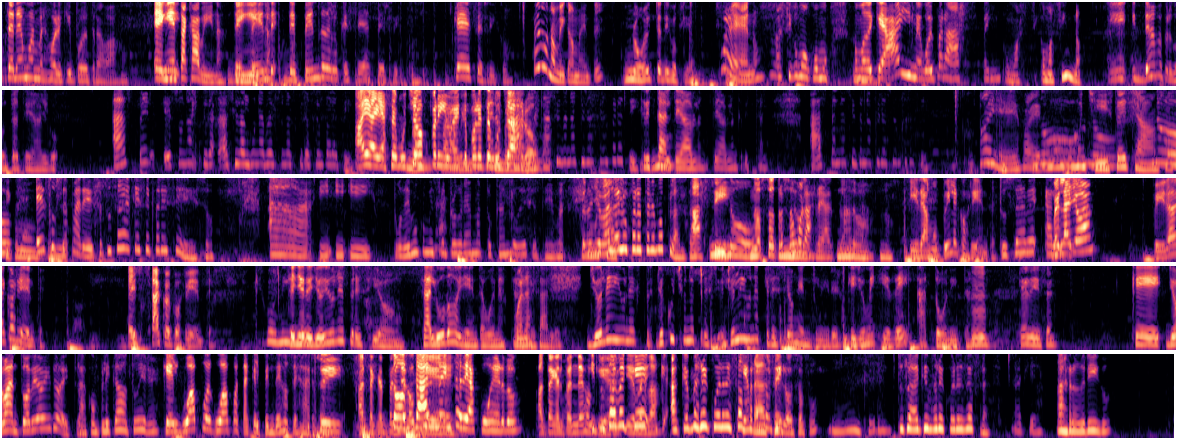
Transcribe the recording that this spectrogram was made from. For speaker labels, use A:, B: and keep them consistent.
A: Pero tenemos el mejor equipo de trabajo. En
B: Y
A: esta cabina. en
B: Depende,
A: esta.
B: depende de lo que sea ser rico. ¿Qué es ser rico?
A: Económicamente.
B: No, ¿y te dijo quién?
A: Bueno, así como, como, como de que, ay, me voy para Aspen, como así, como así, no.
B: Y, y déjame preguntarte algo. ¿Aspen es una aspira- ha sido alguna vez una aspiración para ti?
A: Ay, ay, hace mucho
B: No,
A: frío, hay que ponerse mucha
B: Aspen
A: ropa.
B: ¿Ha sido una aspiración para ti? Cristal, te hablan, te hablan, Cristal. ¿Aspen ha sido una aspiración para ti?
A: Ay, jefa, es
B: No,
A: como, como un
B: no,
A: chiste de chanza,
B: no,
A: así como...
B: Eso se parece. ¿Tú sabes a qué se parece eso? Ah, y, y, y podemos comenzar el programa tocando ese tema.
C: Pero llevar la luz para tenemos planta.
A: Así.
B: No,
A: Nosotros somos
B: no,
A: la real planta.
B: no, no.
A: Y damos pila de corriente.
B: Tú sabes.
A: ¿Verdad,
B: que-
A: Joan? Pila de corriente. El saco de corriente.
C: Bonito.
B: Señores, yo oí una expresión. Saludos, oyenta, buenas tardes.
A: Buenas tardes.
B: Yo leí una expre- yo escuché una expresión, yo leí una expresión en Twitter que yo me quedé atónita.
A: Mm, ¿Qué dice?
B: Que, Joan, ¿tú habías oído esto?
C: Está complicado Twitter.
B: Que el guapo es guapo hasta que el pendejo se harta.
A: Sí, hasta que el pendejo
C: Totalmente
A: quiere.
C: de acuerdo.
A: Hasta que el pendejo
C: ¿Y tú
A: quiere.
C: sabes
A: y es
C: qué, a qué me recuerda esa
A: ¿Quién fue
C: frase?
A: ese filósofo?
C: ¿Tú sabes a qué me recuerda esa frase?
B: ¿A quién?
C: A Rodrigo.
